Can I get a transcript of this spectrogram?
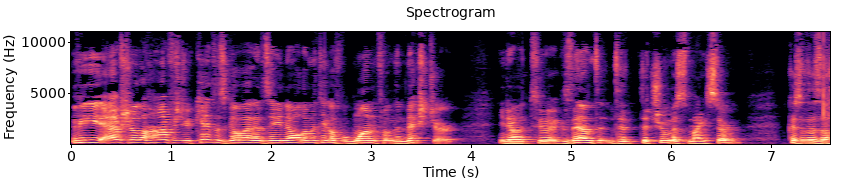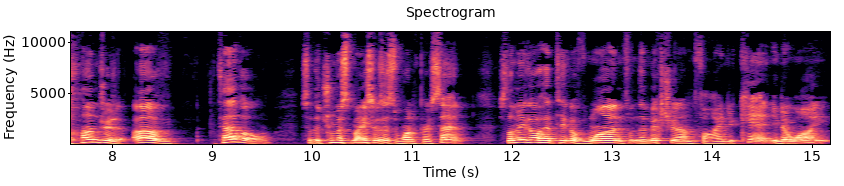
If you eat after the hafish, you can't just go ahead and say, you know what, let me take off one from the mixture, you know, to exempt the, the trumas meiser, because if there's a hundred of tevel, so the trumas meiser is just one percent. So let me go ahead and take off one from the mixture and I'm fine. You can't. You know why?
